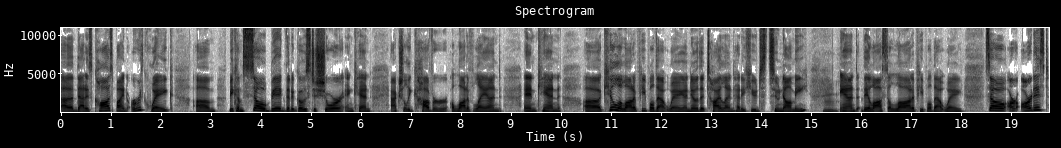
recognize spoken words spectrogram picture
uh, that is caused by an earthquake um, becomes so big that it goes to shore and can actually cover a lot of land and can uh, kill a lot of people that way. I know that Thailand had a huge tsunami mm. and they lost a lot of people that way. So, our artist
